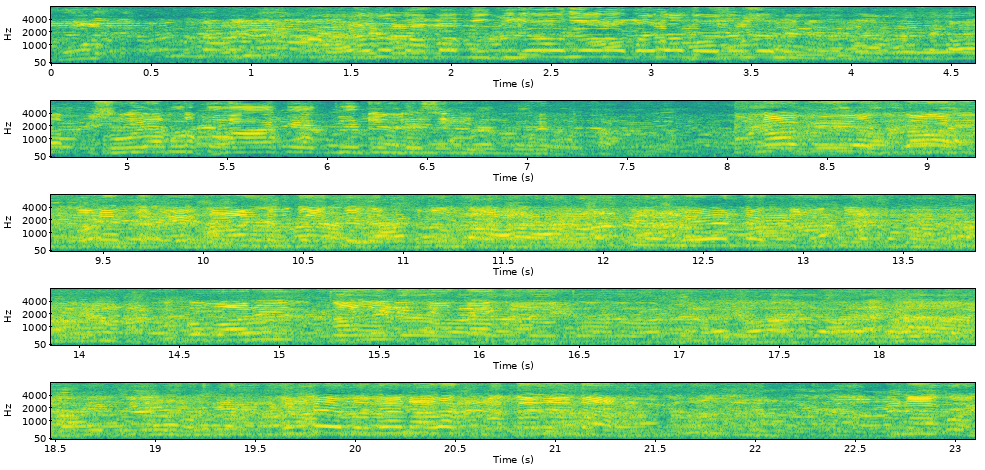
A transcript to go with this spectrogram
ਹੁਣ ਇਹਦੇ ਬਾਬਾ ਬੀਬੀਆਂ ਆਉਂਦੀਆਂ ਨੇ ਪਹਿਲਾਂ ਦੇ ਜਾਂਦੇ ਨੇ। ਪਿਛਲੇ ਤੋਂ ਆ ਕੇ ਇੱਥੇ ਮੁੰਡੇ ਸੀ ਉਹਨਾਂ ਕੀ ਅਸਲਾ ਬੜੇ ਧੱਕੇ ਖਾਣ ਨੂੰ ਜਾਂਦੇ ਫੇਰ ਦੇਖੋ ਵਾਰੀ ਗੱਲ ਹੀ ਨਹੀਂ ਕੀਤਾ ਕਿੰਨੇ ਵਜੇ ਨਾਲ ਖਲੋਤਾ ਜਾਂਦਾ ਇਹਨਾਂ ਕੋਈ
